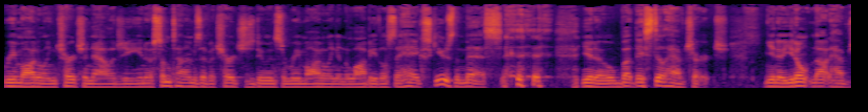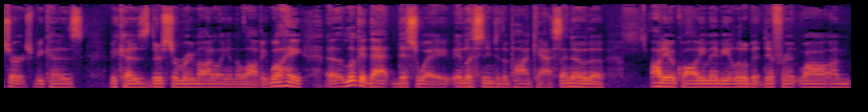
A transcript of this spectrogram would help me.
remodeling church analogy, you know, sometimes if a church is doing some remodeling in the lobby, they'll say, "Hey, excuse the mess," you know, but they still have church. You know, you don't not have church because because there's some remodeling in the lobby. Well, hey, uh, look at that this way in listening to the podcast. I know the audio quality may be a little bit different while I'm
